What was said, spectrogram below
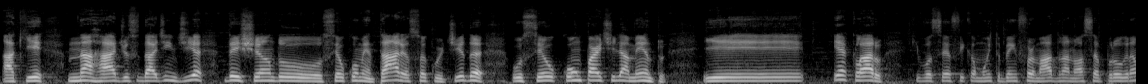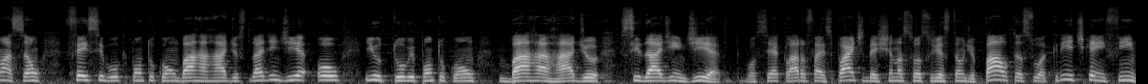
aqui na Rádio Cidade em Dia, deixando o seu comentário, a sua curtida, o seu compartilhamento. E, e é claro, que você fica muito bem informado na nossa programação facebook.com barra rádio Cidade em Dia ou youtube.com barra rádio Cidade em Dia. Você, é claro, faz parte, deixando a sua sugestão de pauta, sua crítica, enfim,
